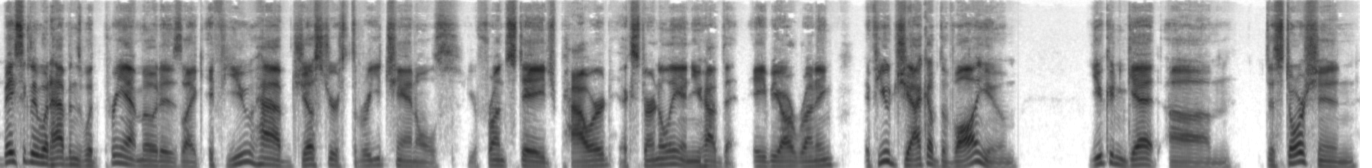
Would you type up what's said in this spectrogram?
basically what happens with preamp mode is like if you have just your three channels, your front stage powered externally and you have the AVR running, if you jack up the volume, you can get um distortion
